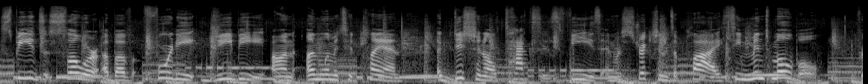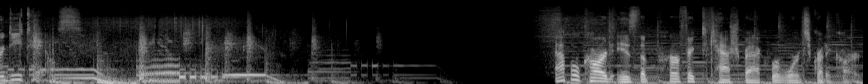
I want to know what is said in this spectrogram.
Speeds slower above 40 GB on unlimited plan. Additional taxes, fees, and restrictions apply. See Mint Mobile for details. Apple Card is the perfect cashback rewards credit card.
